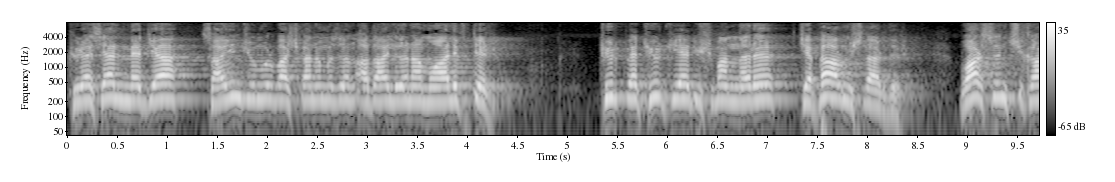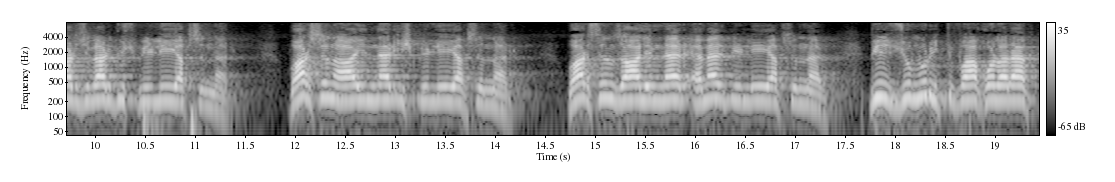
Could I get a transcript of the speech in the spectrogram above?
Küresel medya Sayın Cumhurbaşkanımızın adaylığına muhaliftir. Türk ve Türkiye düşmanları cephe almışlardır. Varsın çıkarcılar güç birliği yapsınlar. Varsın hainler işbirliği yapsınlar. Varsın zalimler emel birliği yapsınlar. Biz Cumhur İttifakı olarak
